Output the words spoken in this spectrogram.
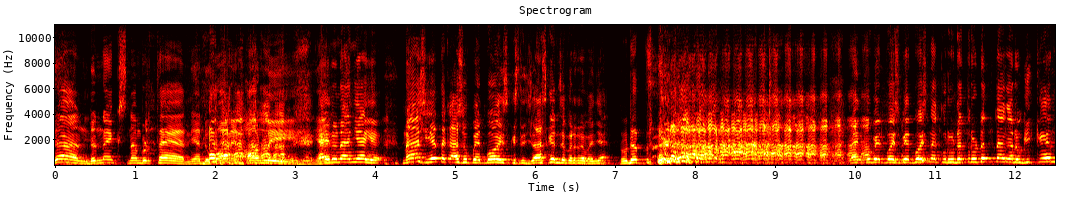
Dan the next number 10 ya the one and only Ya. ya. Ayo nanya ya. Nah, sih ya teka asup bad boys geus dijelaskan sebenarnya namanya. Rudet. Lain ku bad boys bad boys nah ku rudet-rudet nah ngarugikeun.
